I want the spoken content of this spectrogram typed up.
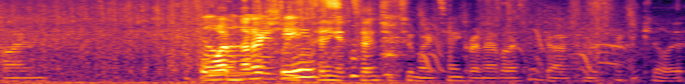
time. Although I'm not actually paying attention to my tank right now, but I think I can, I can kill it.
